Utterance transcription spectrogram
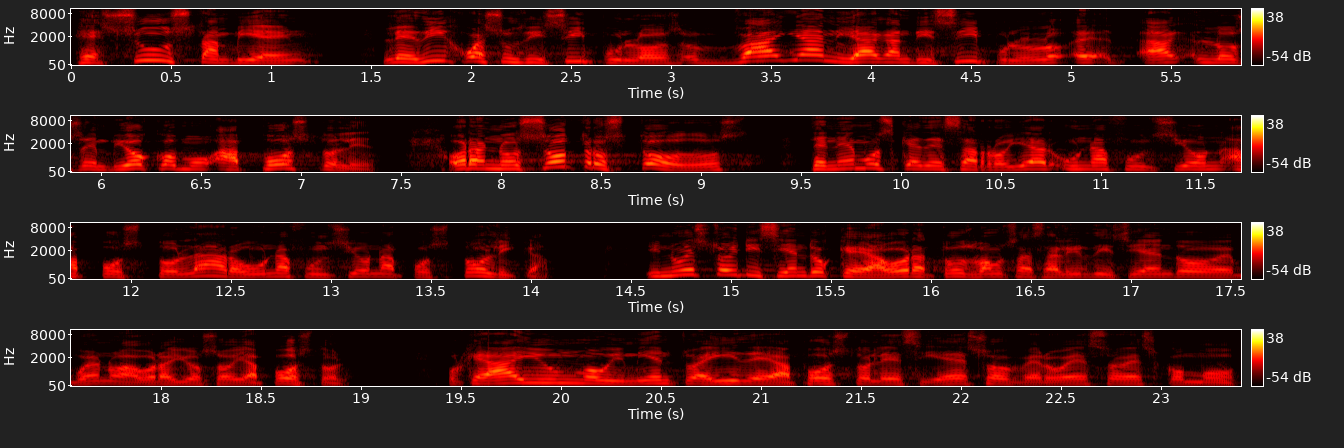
Jesús también le dijo a sus discípulos, vayan y hagan discípulos, eh, los envió como apóstoles. Ahora, nosotros todos tenemos que desarrollar una función apostolar o una función apostólica. Y no estoy diciendo que ahora todos vamos a salir diciendo, eh, bueno, ahora yo soy apóstol, porque hay un movimiento ahí de apóstoles y eso, pero eso es como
